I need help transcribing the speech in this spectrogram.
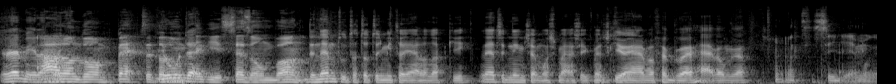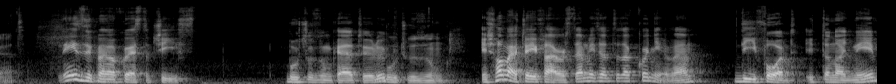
Remélem. Állandóan pettet Jó, adunk de- egész szezonban. De nem tudhatod, hogy mit ajánlanak ki. Lehet, hogy nincsen most másik meccs kiajánlva február 3-ra. Hát, szégyelj magát. Nézzük meg akkor ezt a Chiefs. Búcsúzunk el tőlük. Búcsúzzunk. És ha már Trey Flowers-t említetted, akkor nyilván D. Ford itt a nagy név,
